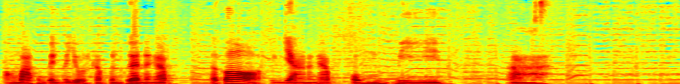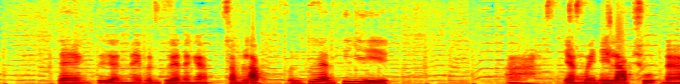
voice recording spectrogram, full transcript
หวังว่าคงเป็นประโยชน์กับเพื่อนๆนะครับ แล้วก็อีกอย่างนะครับผมมีอ่า แจ้งเตือนให้เพื่อนๆนะครับสำหรับเพื่อนๆที่ยังไม่ได้รับชุดนะ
